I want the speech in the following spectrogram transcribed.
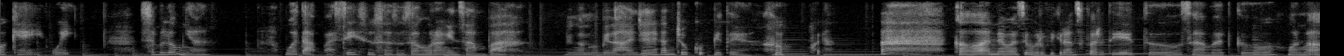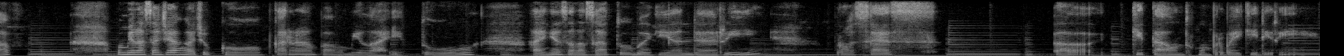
Oke, okay, wait. Sebelumnya, buat apa sih susah-susah ngurangin sampah? Dengan memilah aja kan cukup gitu ya. Kalau Anda masih berpikiran seperti itu, sahabatku, mohon maaf. Memilah saja nggak cukup, karena apa? Memilah itu hanya salah satu bagian dari proses uh, kita untuk memperbaiki diri.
